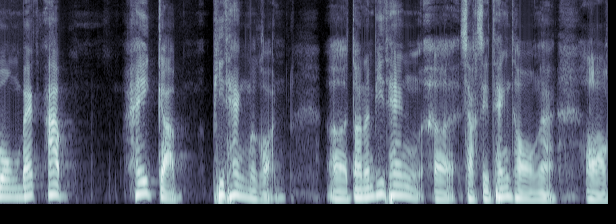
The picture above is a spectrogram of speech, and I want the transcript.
วง backup ให้กับพี่แท่งมาก่อนออตอนนั้นพี่แท่งศักดิ์สิทธิ์แท่งทองอะออก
